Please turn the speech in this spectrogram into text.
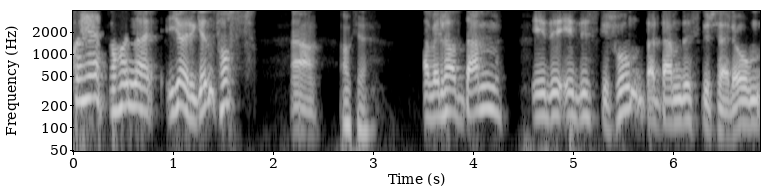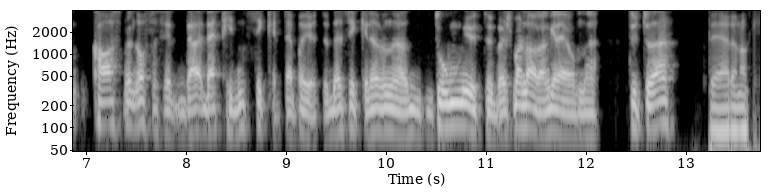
Hva heter han der? Jørgen Foss. Ja. OK. Jeg vil ha dem i, i diskusjon, der de diskuterer om hva som er en offisiell Det, det finnes sikkert det på YouTube. Det er sikkert en dum YouTuber som har laga en greie om det. Tror du det? Det er det nok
